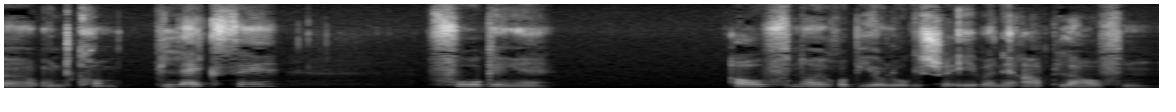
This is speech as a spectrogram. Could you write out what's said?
äh, und komplexe Vorgänge auf neurobiologischer Ebene ablaufen,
